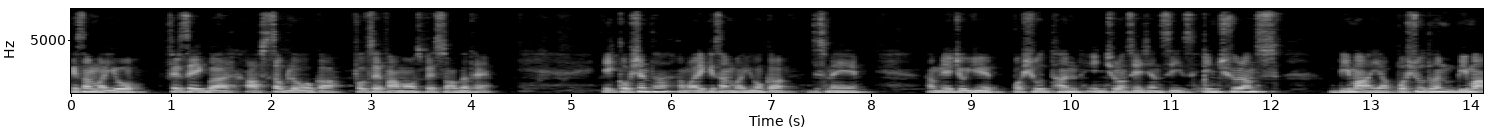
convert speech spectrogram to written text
किसान भाइयों फिर से एक बार आप सब लोगों का फुल से फार्म हाउस पे स्वागत है। एक क्वेश्चन था हमारे किसान भाइयों का, जिसमें हमने जो ये पशुधन इंश्योरेंस एजेंसीज इंश्योरेंस बीमा या पशुधन बीमा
